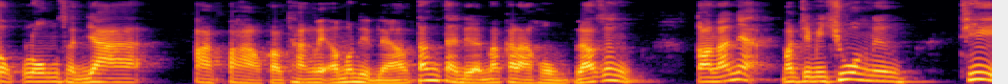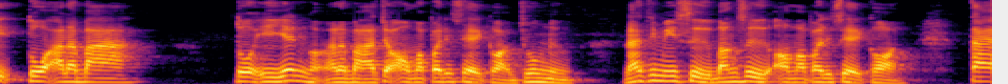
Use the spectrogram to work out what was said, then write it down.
ตกลงสัญญาปากเปล่ากับทางเรอัลมาดริดแล้วตั้งแต่เดือนมกราคม แล้วซึ่งตอนนั้นเนี่ยมันจะมีช่วงหนึ่งที่ตัวอาราบา ตัวเอเย่นของอาราบาจะออกมาปฏิเสธก่อนช่วงหนึ่ง และจะมีสื่อบางสื่อออกมาปฏิเสธก่อน แต่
